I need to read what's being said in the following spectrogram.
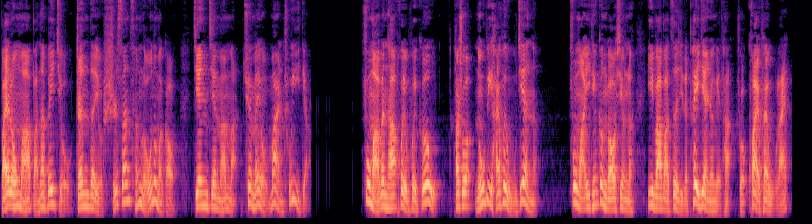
白龙马把那杯酒斟的有十三层楼那么高，尖尖满满，却没有漫出一点。驸马问他会不会歌舞，他说：“奴婢还会舞剑呢。”驸马一听更高兴了，一把把自己的佩剑扔给他，说：“快快舞来。”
